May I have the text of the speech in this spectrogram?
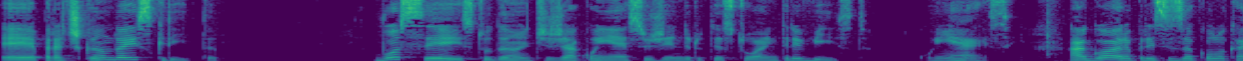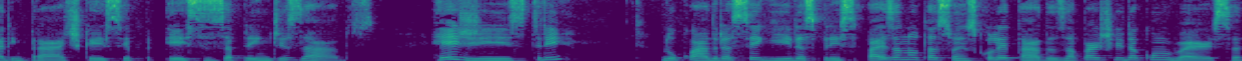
É, praticando a escrita. Você, estudante, já conhece o gênero textual entrevista? Conhece. Agora precisa colocar em prática esse, esses aprendizados. Registre no quadro a seguir as principais anotações coletadas a partir da conversa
